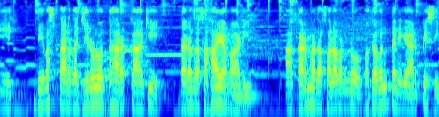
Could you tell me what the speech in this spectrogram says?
ಈ ದೇವಸ್ಥಾನದ ಜೀರ್ಣೋದ್ಧಾರಕ್ಕಾಗಿ ಧನದ ಸಹಾಯ ಮಾಡಿ, ಆ ಕರ್ಮದ ಫಲವನ್ನು ಭಗವಂತನಿಗೆ ಅರ್ಪಿಸಿ.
